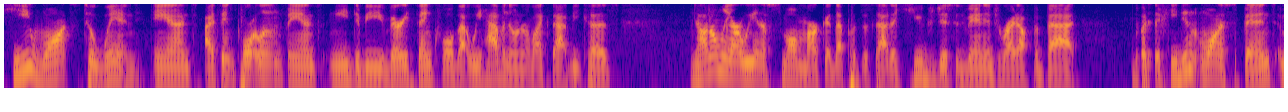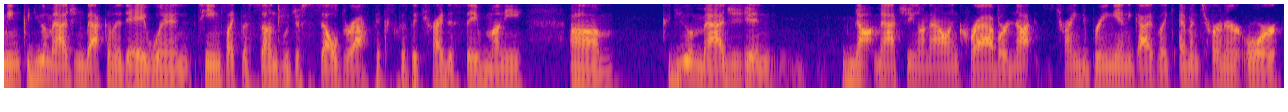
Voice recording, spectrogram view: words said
He wants to win, and I think Portland fans need to be very thankful that we have an owner like that because not only are we in a small market that puts us at a huge disadvantage right off the bat, but if he didn't want to spend, I mean, could you imagine back in the day when teams like the Suns would just sell draft picks because they tried to save money? Um, could you imagine not matching on Allen Crabbe or not trying to bring in guys like Evan Turner or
